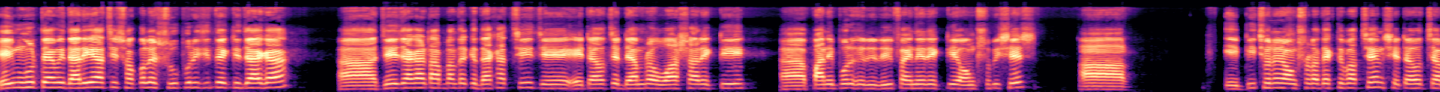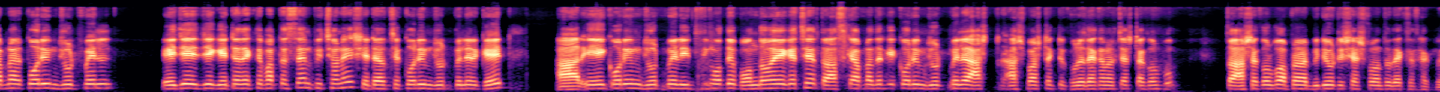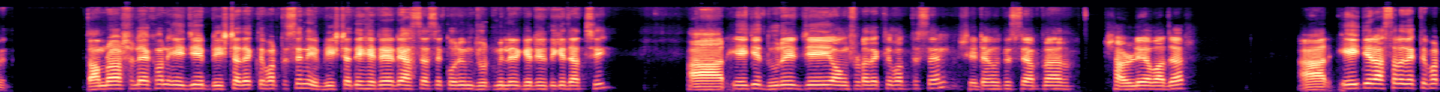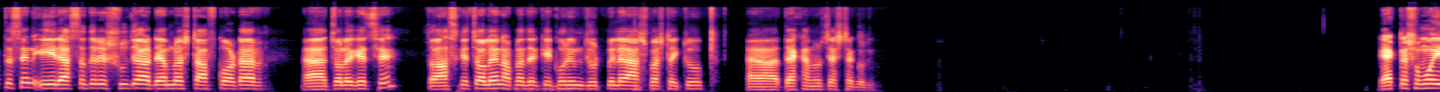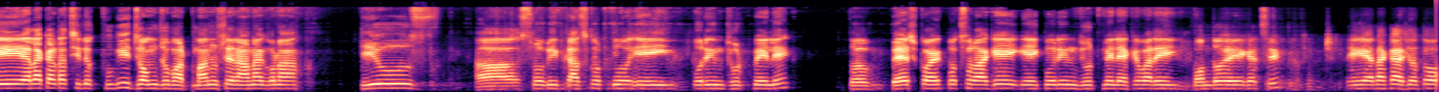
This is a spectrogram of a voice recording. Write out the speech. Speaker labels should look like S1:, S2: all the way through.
S1: এই মুহূর্তে আমি দাঁড়িয়ে আছি সকলের সুপরিচিত একটি জায়গা। যে জায়গাটা আপনাদেরকে দেখাচ্ছি যে এটা হচ্ছে ড্যামরা ওয়াসার একটি পানি রিফাইনের একটি অংশবিশেষ। আর এই পিছনের অংশটা দেখতে পাচ্ছেন, সেটা হচ্ছে আপনার করিম জুট মিল। এই যে যে গেটটা দেখতে পাচ্ছেন পিছনে, সেটা হচ্ছে করিম জুট মিলের গেট আর এই করিম জুট মিল ইতিমধ্যে বন্ধ হয়ে গেছে। তো আজকে আপনাদেরকে করিম জুট মিলের আশপাশটা একটু ঘুরে দেখানোর চেষ্টা করব। তো আশা করব আপনারা ভিডিওটি শেষ পর্যন্ত দেখতে থাকবেন। তো আমরা আসলে এখন এই যে ব্রিজটা দেখতে পারতেছেন, এই ব্রিজটা দিয়ে হেঁটে হেঁটে আস্তে আস্তে করিম জুট মিলের গেটের দিকে যাচ্ছি। আর এই যে দূরের যে অংশটা দেখতে পাচ্ছেন সেটা হচ্ছে আপনার সারুলিয়া বাজার। আর এই যে রাস্তাটা দেখতে পারতেছেন, এই রাস্তা ধরে সুজা ড্যামরা স্টাফ কোয়ার্টার চলে গেছে। তো আজকে চলেন, আপনাদেরকে করিম জুট মিলের আশপাশটা একটু দেখানোর চেষ্টা করি। একটা সময় এই এলাকাটা ছিল খুবই জমজমাট, মানুষের আনাগোনা, হিউজ শ্রমিক কাজ করতো এই করিম জুট মিলে। তো বেশ কয়েক বছর আগে এই করিম জুট মিল একেবারেই বন্ধ হয়ে গেছে। এই এলাকায় যত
